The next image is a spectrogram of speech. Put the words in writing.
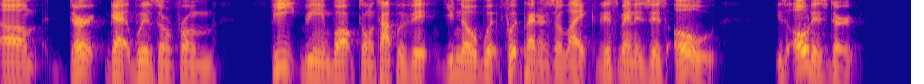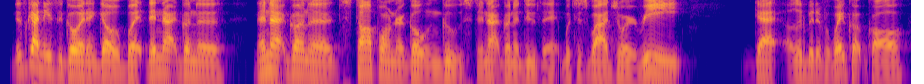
um, dirt got wisdom from feet being walked on top of it. You know what foot patterns are like. This man is just old. He's old as dirt this guy needs to go ahead and go, but they're not gonna they're not gonna stomp on their golden goose. They're not gonna do that, which is why Joy Reid got a little bit of a wake up call.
